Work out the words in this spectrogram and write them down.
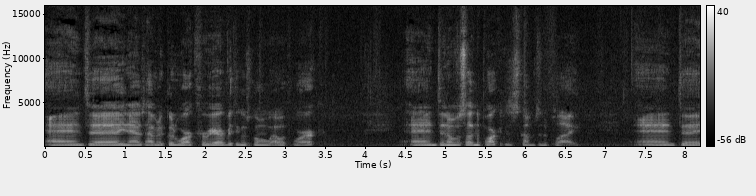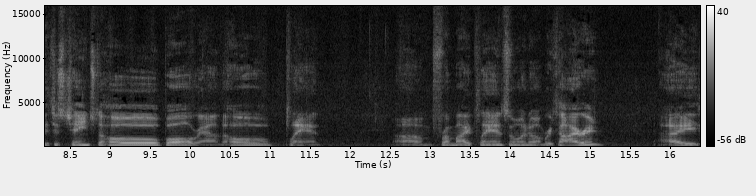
and uh, you know I was having a good work career. Everything was going well with work, and then all of a sudden the Parkinson's comes into play, and uh, it just changed the whole ball around, the whole plan. Um, from my plans on um, retiring, I,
